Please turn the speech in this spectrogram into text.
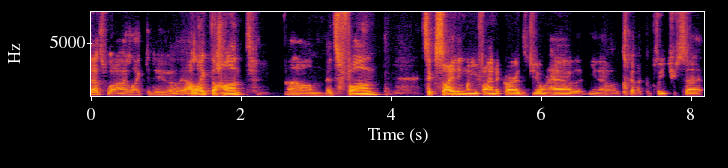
that's what I like to do. I like the hunt. Uh-huh. Um, it's fun. It's exciting when you find a card that you don't have that you know it's going to complete your set.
